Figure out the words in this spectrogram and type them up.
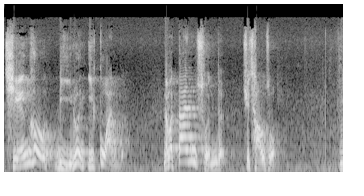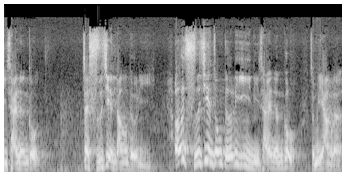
前后理论一贯的，那么单纯的去操作，你才能够在实践当中得利益。而实践中得利益，你才能够怎么样呢？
